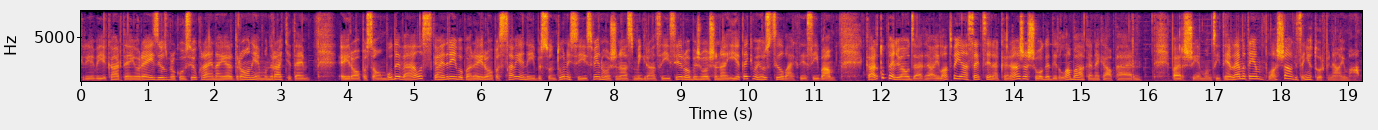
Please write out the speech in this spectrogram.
Krievija kārtējo reizi uzbrukusi Ukrainai ar droniem un raķetēm. Eiropas ombude vēlas skaidrību par Eiropas Savienības un Tunisijas vienošanās migrācijas ierobežošanai ietekmi uz cilvēktiesībām. Kartupeļu audzētāji Latvijā secina, ka raža šogad ir labāka nekā pērn. Par šiem un citiem tematiem plašāk ziņu turpinājumā.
